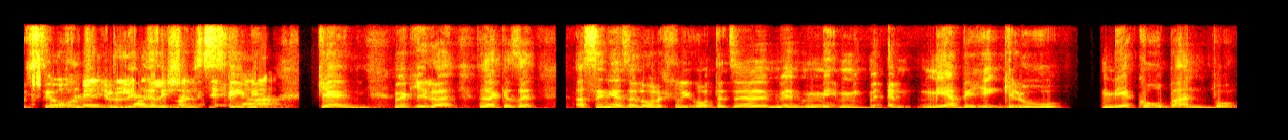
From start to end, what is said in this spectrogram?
סרטון כאילו literally של סיני, כן, וכאילו זה היה כזה, הסיני הזה לא הולך לראות את זה, מי הבירי, כאילו, מי הקורבן פה?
